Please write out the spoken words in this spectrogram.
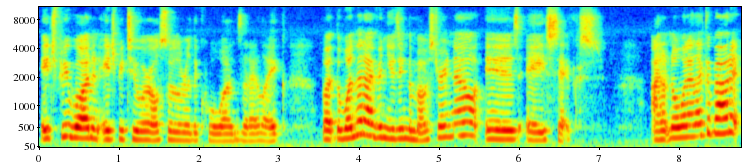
HB1 and HB2 are also the really cool ones that I like. But the one that I've been using the most right now is A6. I don't know what I like about it.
